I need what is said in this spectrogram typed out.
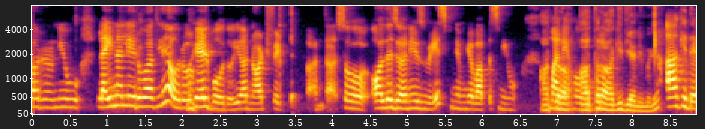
ಅವರು ನೀವು ಲೈನಲ್ಲಿ ಇರುವಾಗಲೇ ಅವರು. ಹೇಳ್ಬೋದು ಯು ಆರ್ ನಾಟ್ ಫಿಟ್ ಅಂತ. So all the journey is waste ನಿಮ್ಗೆ ವಾಪಸ್ ನೀವು ಮನೆ. ಆತರ ಆಗಿದ್ಯಾ ನಿಮಗೆ? ಆಗಿದೆ.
